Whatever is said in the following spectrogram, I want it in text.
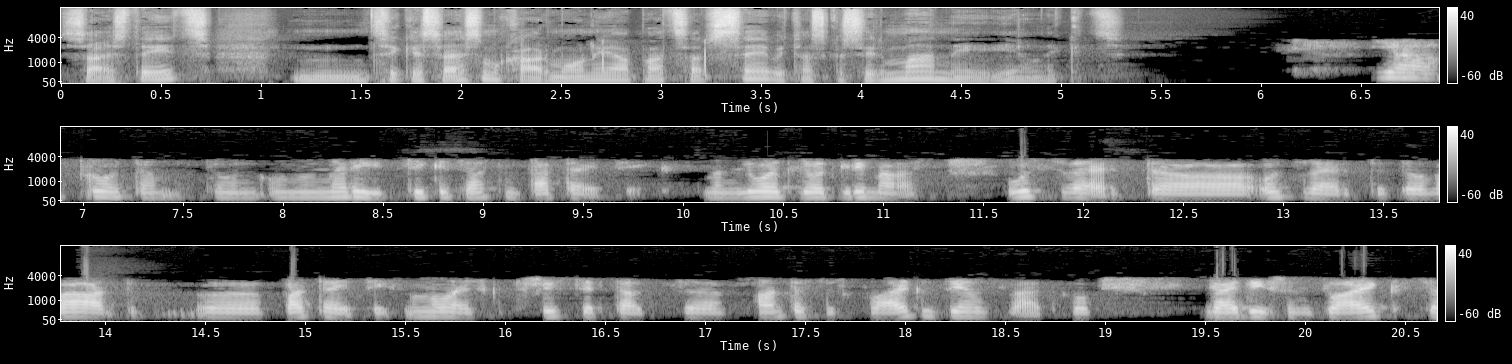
saistīts, mm, cik es esmu harmonijā pats ar sevi, tas, kas ir manī ielikts. Jā, protams, un, un, un arī cik es esmu pateicīgs. Man ļoti, ļoti gribās uzsvērt, uh, uzsvērt to vārdu uh, pateicīgs. Man liekas, ka šis ir tāds uh, fantastisks laiks Ziemassvētku gaidīšanas laiks,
